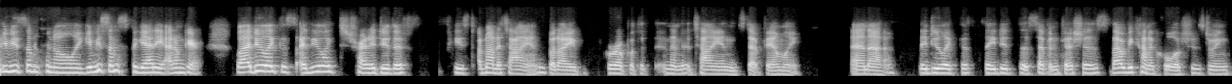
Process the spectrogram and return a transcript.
give me some cannoli. Give me some spaghetti. I don't care. But I do like this. I do like to try to do this I'm not Italian, but I grew up with in an Italian step family, and uh, they do like the they did the seven fishes. That would be kind of cool if she was doing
